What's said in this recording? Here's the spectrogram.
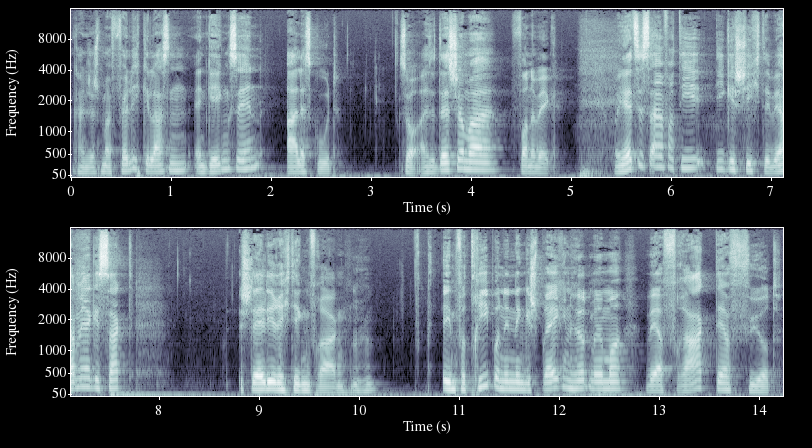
kann ich das mal völlig gelassen entgegensehen. Alles gut. So, also das schon mal vorneweg. Und jetzt ist einfach die, die Geschichte. Wir haben ja gesagt, stell die richtigen Fragen. Mhm. Im Vertrieb und in den Gesprächen hört man immer, wer fragt, der führt.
